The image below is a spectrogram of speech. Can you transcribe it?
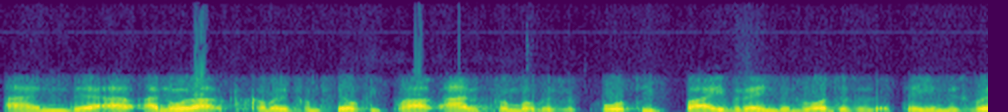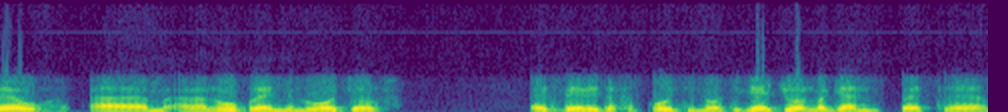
and uh, I know that's coming from Celtic Park and from what was reported by Brendan Rodgers at the time as well. Um, and I know Brendan Rodgers is very disappointed not to get John McGinn, but uh,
